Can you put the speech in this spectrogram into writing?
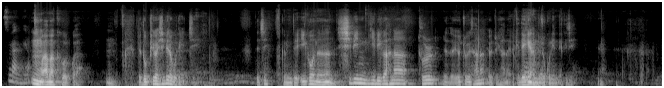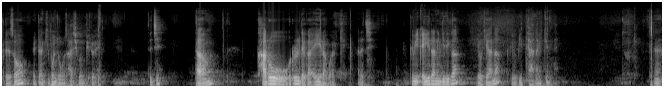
쓰면 안 돼요? 음 아마 그걸 거야. 음. 근데 높이가 10이라고 돼 있지. 됐지? 그럼 이제 이거는 10인 길이가 하나, 둘, 이쪽에서 하나, 이쪽에 하나 이렇게 네 개는 네, 네. 무조건 있네, 그지? 예. 그래서 일단 기본적으로 40은 필요해. 됐지? 다음 가로를 내가 A라고 할게. 알았지? 그럼 이 A라는 길이가 여기 하나 그리고 밑에 하나 있겠네. 예.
